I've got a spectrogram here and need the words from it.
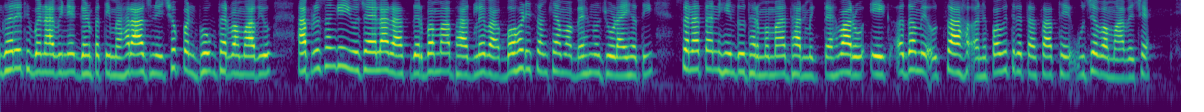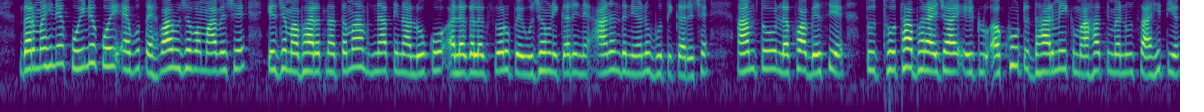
ઘરેથી બનાવીને ગણપતિ મહારાજને છપ્પન ભોગ ધરવામાં આવ્યો. આ પ્રસંગે યોજાયેલા રાસ ગરબામાં ભાગ લેવા બહોળી સંખ્યામાં બહેનો જોડાઈ હતી. સનાતન હિન્દુ ધર્મમાં ધાર્મિક તહેવારો એક અદમ્ય ઉત્સાહ અને પવિત્રતા સાથે ઉજવવામાં આવે છે. દર મહિને કોઈને કોઈ એવો તહેવાર ઉજવવામાં આવે છે કે જેમાં ભારતના તમામ જ્ઞાતિના લોકો અલગ અલગ સ્વરૂપે ઉજવણી કરીને આનંદની અનુભૂતિ કરે છે. આમ તો લખવા બેસીએ તો થોથા ભરાઈ જાય એટલું અખૂટ ધાર્મિક મહાત્મ્યનું સાહિત્ય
